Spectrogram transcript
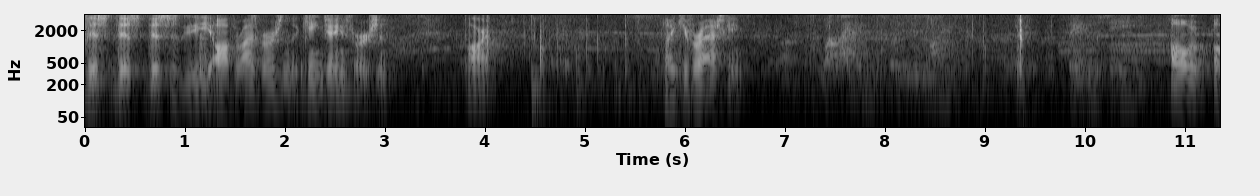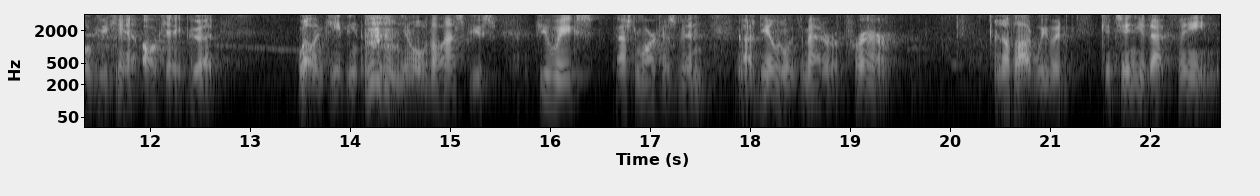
this, this, this is the authorized version, the King James Version. All right. Thank you for asking. Well, I can put it in my thing to see. Oh, oh, you can't. Okay, good. Well, in keeping, you know, over the last few few weeks, Pastor Mark has been uh, dealing with the matter of prayer, and I thought we would continue that theme.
